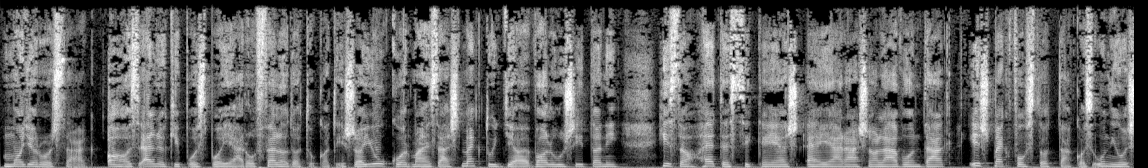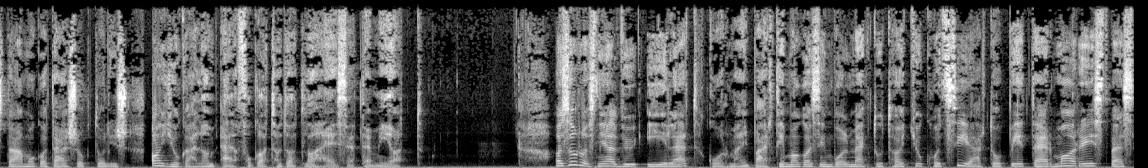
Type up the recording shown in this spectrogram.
Magyarország az elnöki posztból járó feladatokat és a jó kormányzást meg tudja valósítani, hisz a hetes szikkelyes eljárás alá vonták, és megfosztották az uniós támogatásoktól is a jogállam elfogadhatatlan helyzete miatt. Az orosz nyelvű Élet kormánypárti magazinból megtudhatjuk, hogy Szijjártó Péter ma részt vesz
